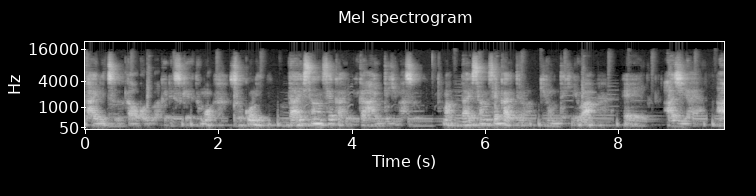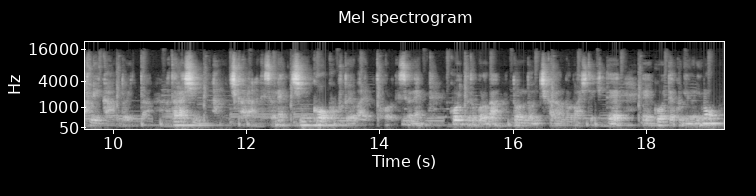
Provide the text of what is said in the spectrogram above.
対立が起こるわけですけれども、そこに第三世界が入ってきます。まあ、第三世界というのは基本的には、えー、アジアやアフリカといった新しい力ですよね。新興国と呼ばれるところですよね。こういったところがどんどん力を伸ばしてきて、えー、こういった国々も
